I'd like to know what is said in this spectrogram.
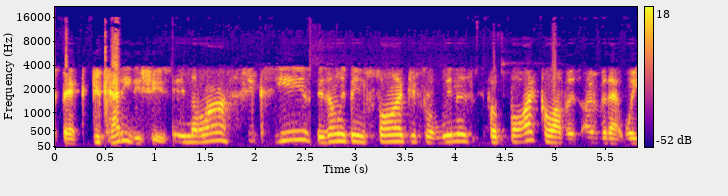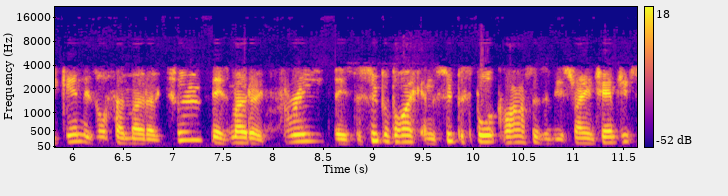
spec Ducati this year. In the last six years, there's only been five different winners. For bike lovers over that weekend, there's also Moto 2, there's Moto 3, there's the Superbike and the Super Sport classes of the Australian Championships.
